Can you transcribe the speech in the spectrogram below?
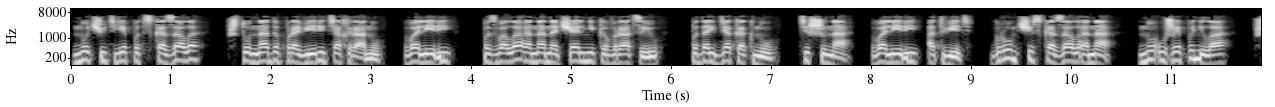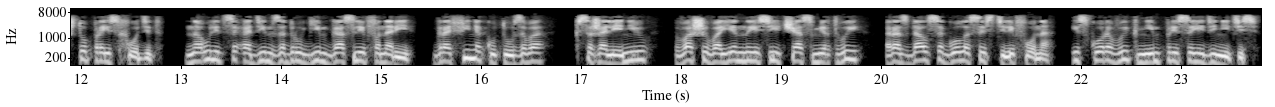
но чутье подсказала, что надо проверить охрану. «Валерий», — позвала она начальника в рацию, подойдя к окну. «Тишина». «Валерий, ответь», — громче сказала она, но уже поняла, что происходит. На улице один за другим гасли фонари. Графиня Кутузова, к сожалению, ваши военные сейчас мертвы, раздался голос из телефона, и скоро вы к ним присоединитесь.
